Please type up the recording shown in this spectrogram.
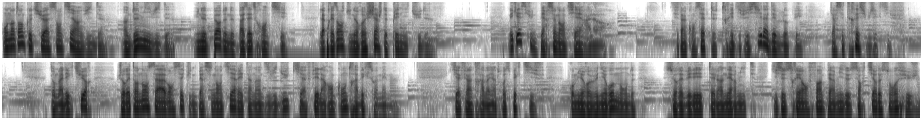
on entend que tu as senti un vide, un demi-vide, une peur de ne pas être entier, la présence d'une recherche de plénitude. Mais qu'est-ce qu'une personne entière alors? C'est un concept très difficile à développer, car c'est très subjectif. Dans ma lecture, j'aurais tendance à avancer qu'une personne entière est un individu qui a fait la rencontre avec soi-même, qui a fait un travail introspectif pour mieux revenir au monde, se révéler tel un ermite qui se serait enfin permis de sortir de son refuge,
